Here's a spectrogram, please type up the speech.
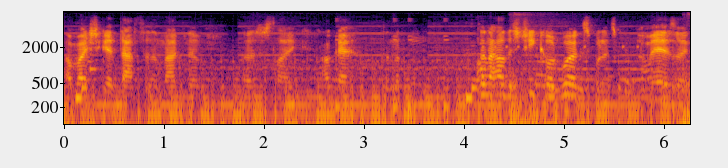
I managed to get that for the magnum. I was just like, okay, don't know, don't know how this cheat code works, but it's amazing.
